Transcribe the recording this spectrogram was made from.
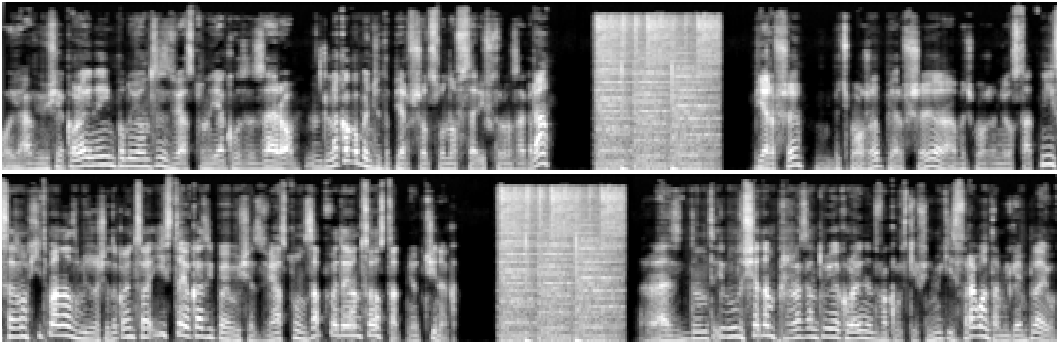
Pojawił się kolejny imponujący zwiastun Yakuza Zero. Dla kogo będzie to pierwszy odsłon w serii, w którą zagra? Pierwszy, być może pierwszy, a być może nie ostatni, sezon Hitmana zbliża się do końca i z tej okazji pojawił się zwiastun zapowiadający ostatni odcinek. Resident Evil 7 prezentuje kolejne dwa krótkie filmiki z fragmentami gameplayu.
